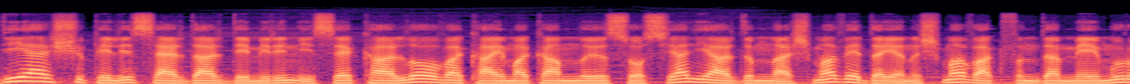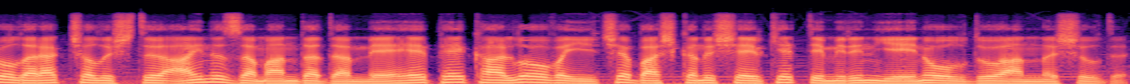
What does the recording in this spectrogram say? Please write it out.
Diğer şüpheli Serdar Demir'in ise Karlova Kaymakamlığı Sosyal Yardımlaşma ve Dayanışma Vakfı'nda memur olarak çalıştığı aynı zamanda da MHP Karlova İlçe Başkanı Şevket Demir'in yeğeni olduğu anlaşıldı.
